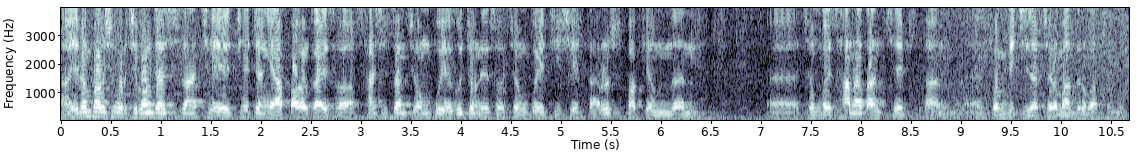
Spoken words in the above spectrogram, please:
아, 이런 방식으로 지방자치단체의 재정에 압박을 가해서 사실상 정부에 의존해서 정부의 지시에 따를 수밖에 없는 에, 정부의 산하단체 비슷한 에, 좀비 지자체를 만들어 봤습니다.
